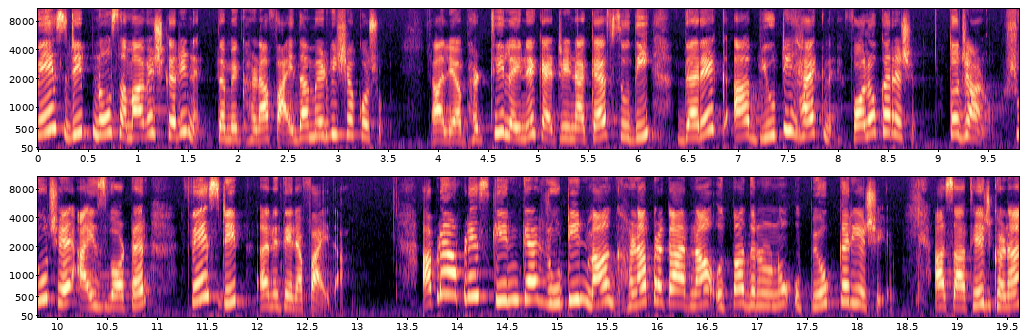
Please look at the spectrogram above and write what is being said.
ફેસ ડીપનો સમાવેશ કરીને તમે ઘણા ફાયદા મેળવી શકો છો. આલિયા ભટ્ટથી લઈને કેટરીના કેફ સુધી દરેક આ બ્યુટી હેકને ફોલો કરે છે. તો જાણો, શું છે આઈઝ વોટર, ફેસ ડીપ અને તેના ફાયદા? આપણે આપણી સ્કિન કેર રૂટીનમાં ઘણા પ્રકારના ઉત્પાદનોનો ઉપયોગ કરીએ છીએ. આ સાથે જ ઘણા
